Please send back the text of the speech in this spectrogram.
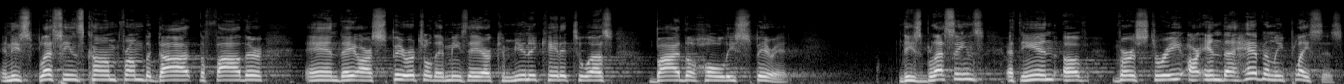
and these blessings come from the God, the Father, and they are spiritual. That means they are communicated to us by the Holy Spirit. These blessings at the end of verse 3 are in the heavenly places.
